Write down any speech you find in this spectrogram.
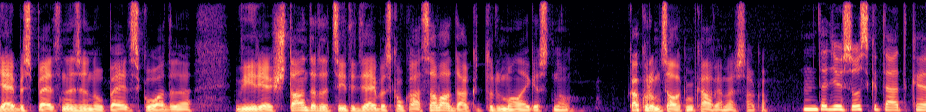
ģērbjas pēc, nezinu, pēc kāda vīriešu standarta, citi ģērbjas kaut kā savādāk. Tur, man liekas, nu, kā kuram cilvēkam, kā vienmēr saku. Tad jūs uzskatāt, ka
